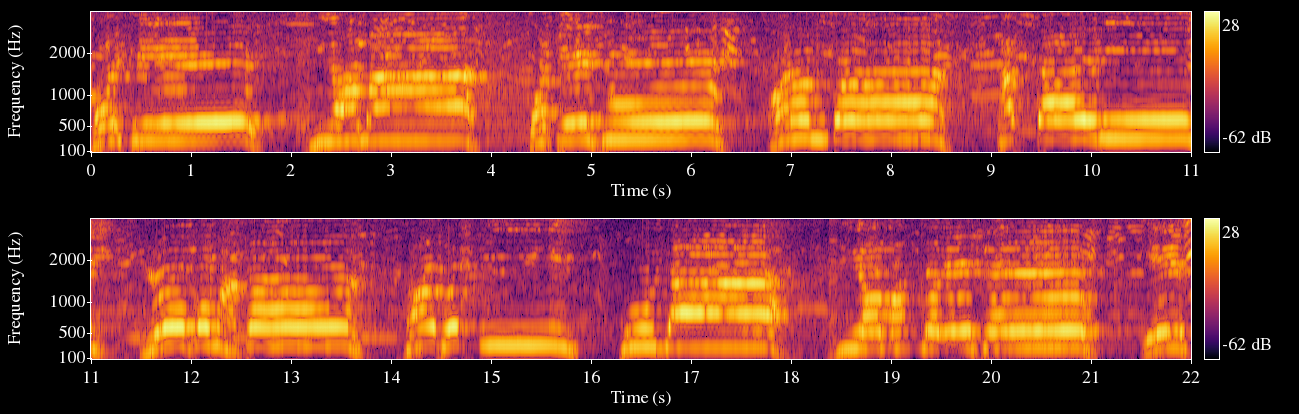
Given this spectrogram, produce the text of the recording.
সর্বে নিয়মা গতেষু অনন্ত সপ্তায়নী লোকমাত সভক্তি পূজা গৃহমঙ্গলেশ এস।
